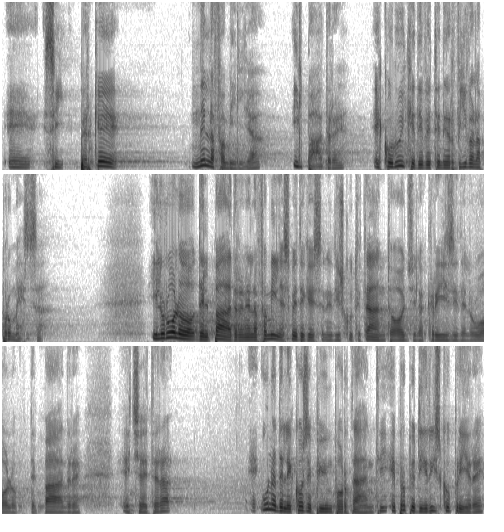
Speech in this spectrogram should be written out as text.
E sì, perché nella famiglia il padre è colui che deve tenere viva la promessa. Il ruolo del padre nella famiglia, sapete che se ne discute tanto oggi, la crisi del ruolo del padre, eccetera, una delle cose più importanti è proprio di riscoprire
